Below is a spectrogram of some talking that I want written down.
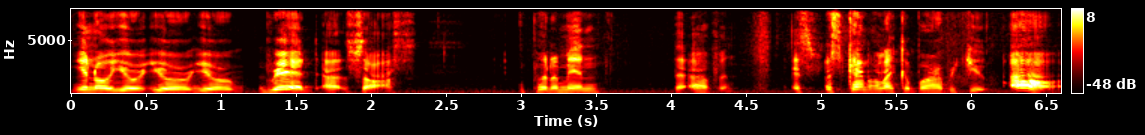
you know, your your your red uh, sauce, put them in the oven. It's, it's kind of like a barbecue. Oh,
